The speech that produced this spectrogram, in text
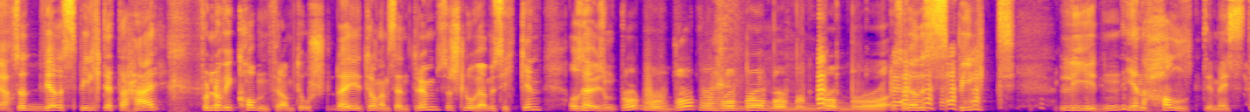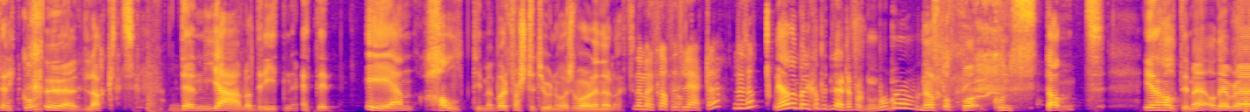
Ja. Så vi hadde spilt dette her. For når vi kom fram til Oslo, nei, Trondheim sentrum, så slo vi av musikken, og så hører vi sånn Så vi hadde spilt lyden i en halvtime i strekk og ødelagt den jævla driten etter én halvtime. Bare første turen vår, så var den ødelagt. Den bare kapitulerte, liksom? Ja, den bare kapitulerte. den har stått på konstant i en halvtime, og det, ble,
